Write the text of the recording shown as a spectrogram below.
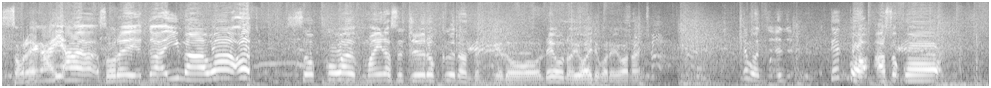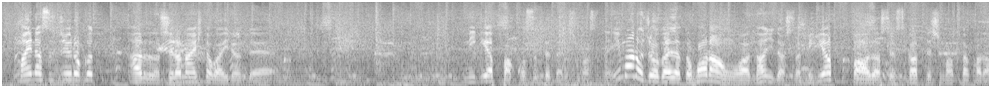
すそれがいやそれが今はあそこはマイナス16なんだけどレオの弱いところ言わない。でも結構あそこマイナス16あるの知らない人がいるんで右アッパーこすってたりしますね。今の状態だとファランは何出した？右アッパー出して使ってしまったから。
